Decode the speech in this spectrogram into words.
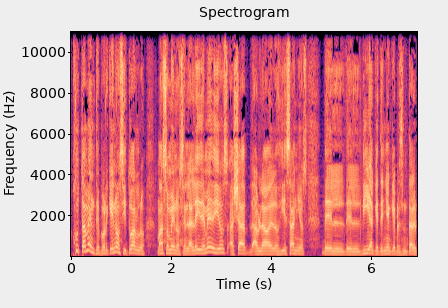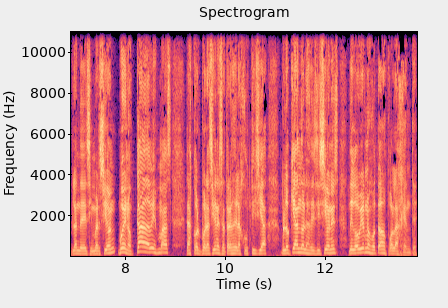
justamente, ¿por qué no situarlo más o menos en la ley de medios? Allá hablaba de los 10 años del, del día que tenían que presentar el plan de desinversión. Bueno, cada vez más las corporaciones a través de la justicia bloqueando las decisiones de gobiernos votados por la gente.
